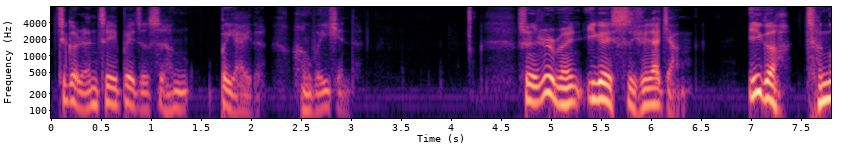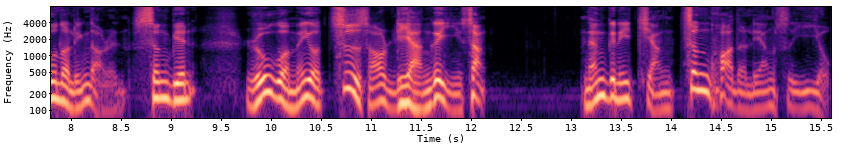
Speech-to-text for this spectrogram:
这个人这一辈子是很悲哀的，很危险的。所以日本一个史学家讲，一个成功的领导人身边如果没有至少两个以上能跟你讲真话的良师益友，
